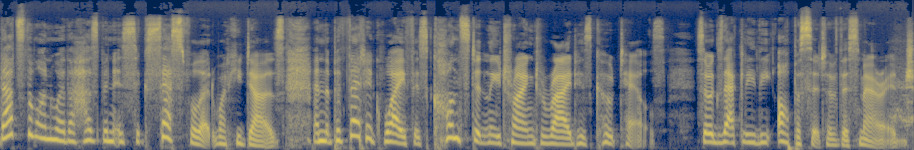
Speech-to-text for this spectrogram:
that's the one where the husband is successful at what he does, and the pathetic wife is constantly trying to ride his coattails. So, exactly the opposite of this marriage.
